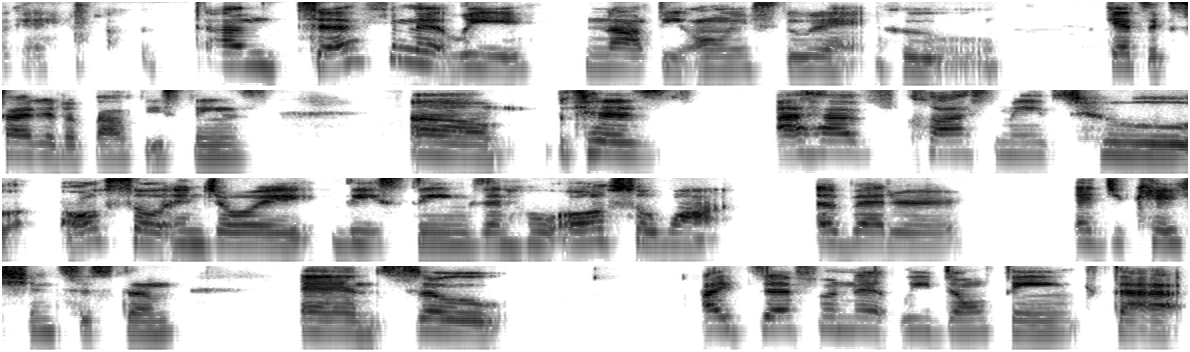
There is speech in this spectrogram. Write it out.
Okay. I'm definitely not the only student who gets excited about these things um, because I have classmates who also enjoy these things and who also want a better education system. And so I definitely don't think that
